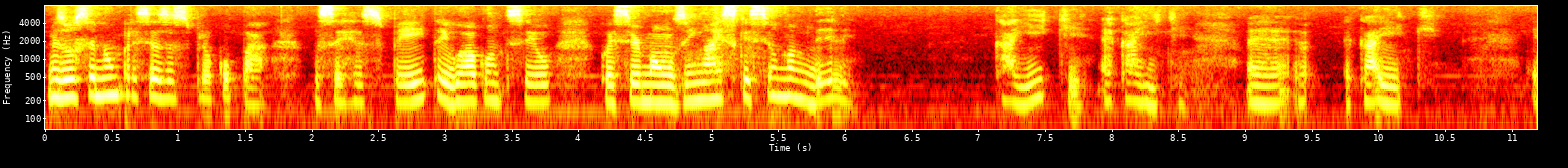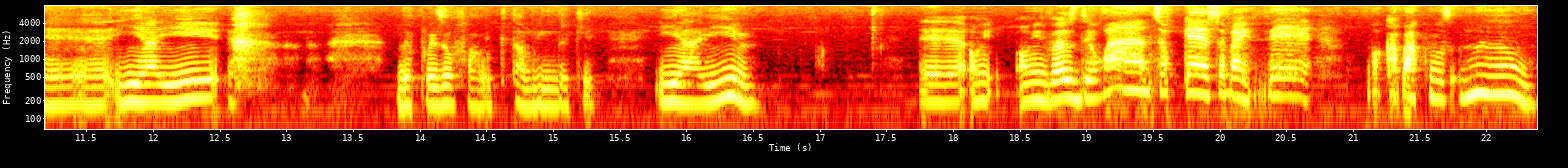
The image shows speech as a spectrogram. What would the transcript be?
Mas você não precisa se preocupar. Você respeita, igual aconteceu com esse irmãozinho. Ah, esqueci o nome dele. Kaique? É Kaique. É, é Kaique. É, e aí, depois eu falo que tá vindo aqui. E aí, é, ao, ao, invés de eu, ah, não sei o que, você vai ver, vou acabar com você. Não,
